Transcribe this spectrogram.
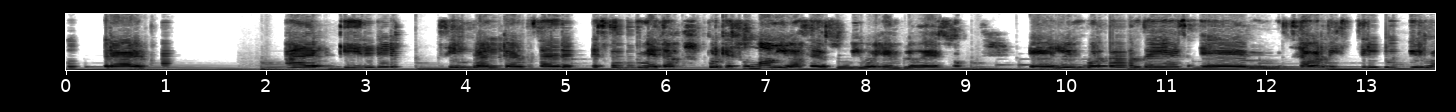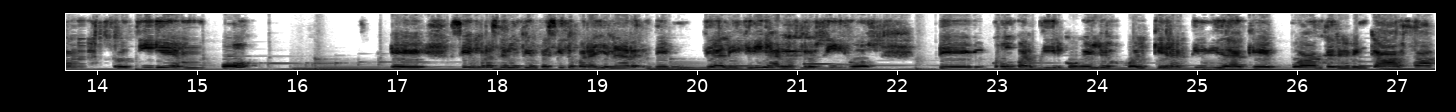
lograr a querer siempre alcanzar esas metas, porque su mami va a ser su vivo ejemplo de eso. Eh, lo importante es eh, saber distribuir nuestro tiempo eh, siempre hacer un tiempecito para llenar de, alegría a nuestros hijos, de compartir con ellos cualquier actividad que puedan tener en casa,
